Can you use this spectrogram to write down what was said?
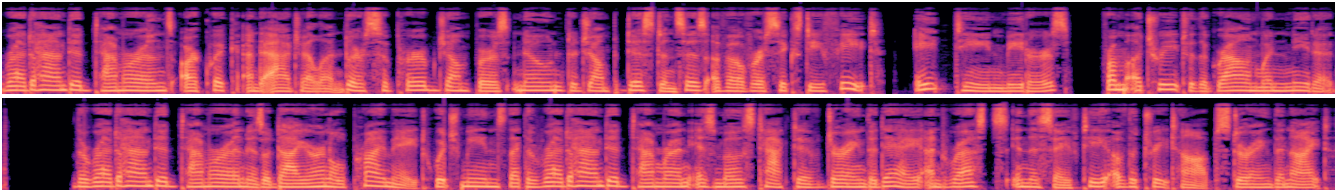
Red-handed tamarins are quick and agile and are superb jumpers known to jump distances of over 60 feet, 18 meters, from a tree to the ground when needed. The red-handed tamarin is a diurnal primate which means that the red-handed tamarin is most active during the day and rests in the safety of the treetops during the night.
